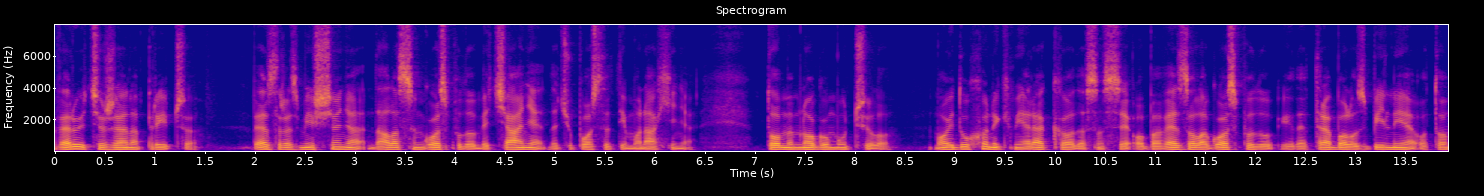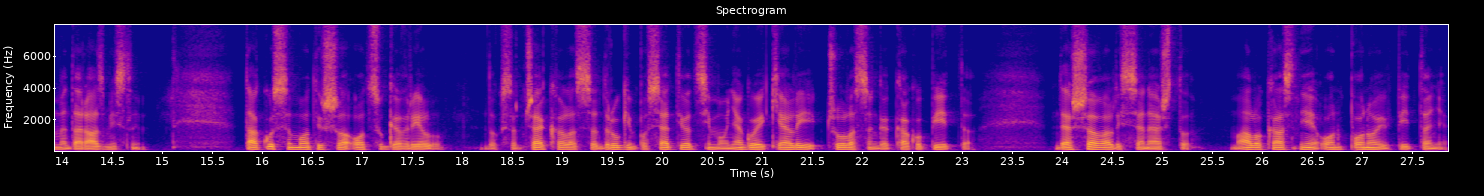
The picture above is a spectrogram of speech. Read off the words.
Verujuća žena priča, bez razmišljanja dala sam gospodu obećanje da ću postati monahinja. To me mnogo mučilo. Moj duhovnik mi je rekao da sam se obavezala gospodu i da je trebalo zbiljnije o tome da razmislim. Tako sam otišla ocu Gavrilu. Dok sam čekala sa drugim posetiocima u njegovoj keliji, čula sam ga kako pita. Dešava li se nešto? Malo kasnije on ponovi pitanje.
